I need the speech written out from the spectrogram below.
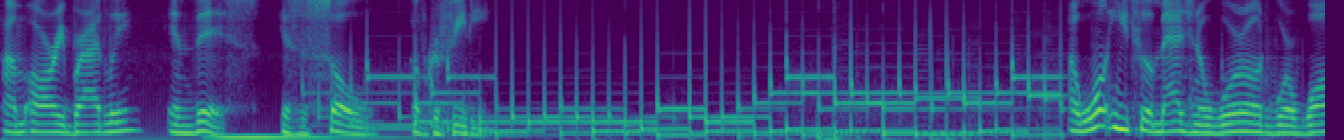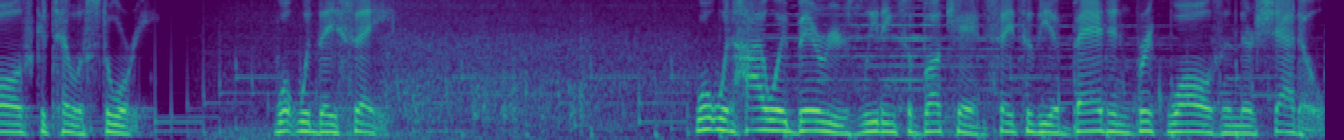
I'm Ari Bradley, and this is the soul of graffiti. I want you to imagine a world where walls could tell a story. What would they say? What would highway barriers leading to Buckhead say to the abandoned brick walls in their shadow?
